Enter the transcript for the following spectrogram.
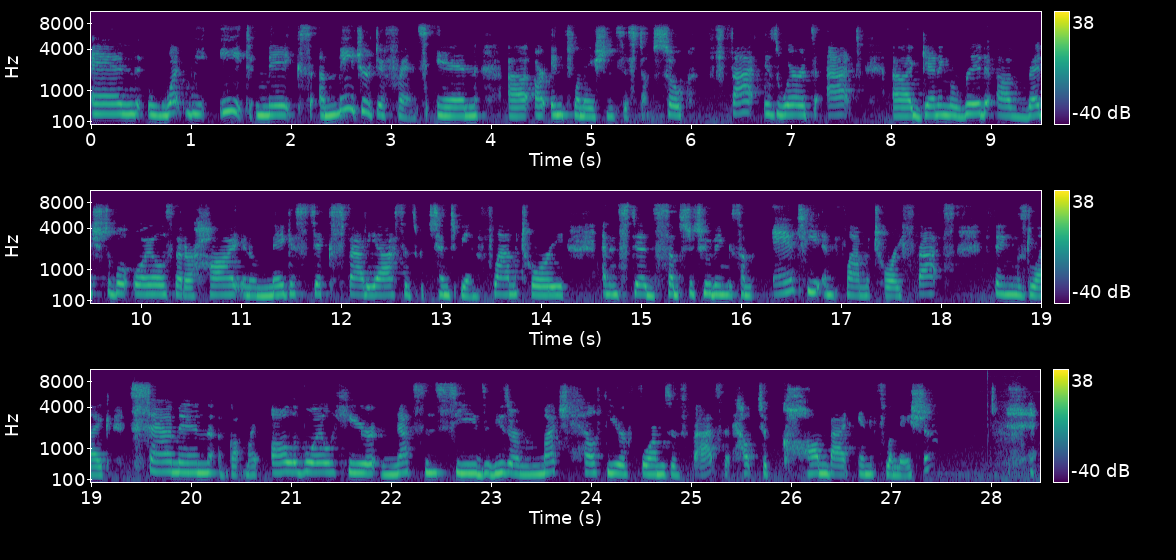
And what we eat makes a major difference in uh, our inflammation system. So, fat is where it's at. Uh, getting rid of vegetable oils that are high in omega 6 fatty acids, which tend to be inflammatory, and instead substituting some anti inflammatory fats, things like salmon. I've got my olive oil here, nuts and seeds. These are much healthier forms of fats that help to combat inflammation.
